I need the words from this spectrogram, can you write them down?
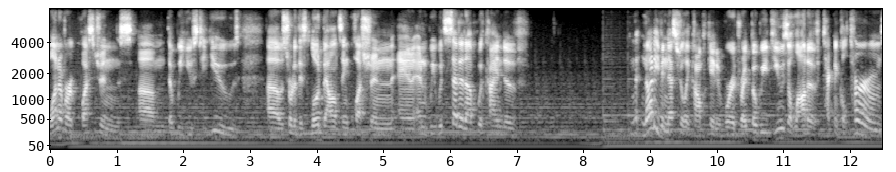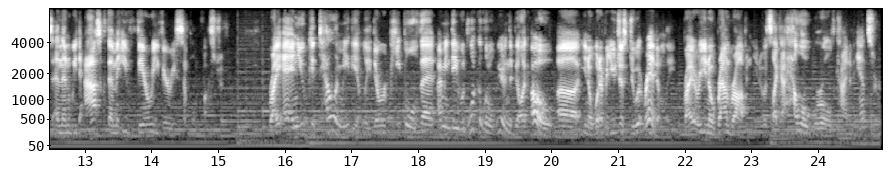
one of our questions um, that we used to use uh, was sort of this load balancing question, and, and we would set it up with kind of not even necessarily complicated words, right? But we'd use a lot of technical terms and then we'd ask them a very, very simple question, right? And you could tell immediately there were people that, I mean, they would look a little weird and they'd be like, oh, uh, you know, whatever, you just do it randomly, right? Or, you know, round robin, you know, it's like a hello world kind of answer.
